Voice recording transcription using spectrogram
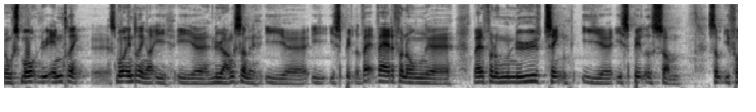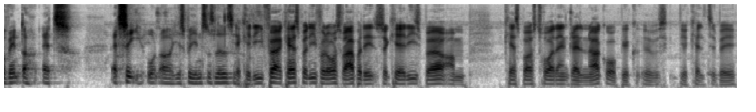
nogle små, nye ændring, øh, små ændringer i, i øh, nuancerne i, øh, i, i spillet. Hvad, hvad, er det for nogle, øh, hvad er det for nogle nye ting i, i spillet, som, som I forventer at, at se under Jesper Jensens ledelse? Jeg kan lige, før Kasper lige får lov at svare på det, så kan jeg lige spørge, om Kasper også tror, at Anne-Grethe Nørgaard bliver, øh, bliver kaldt tilbage.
